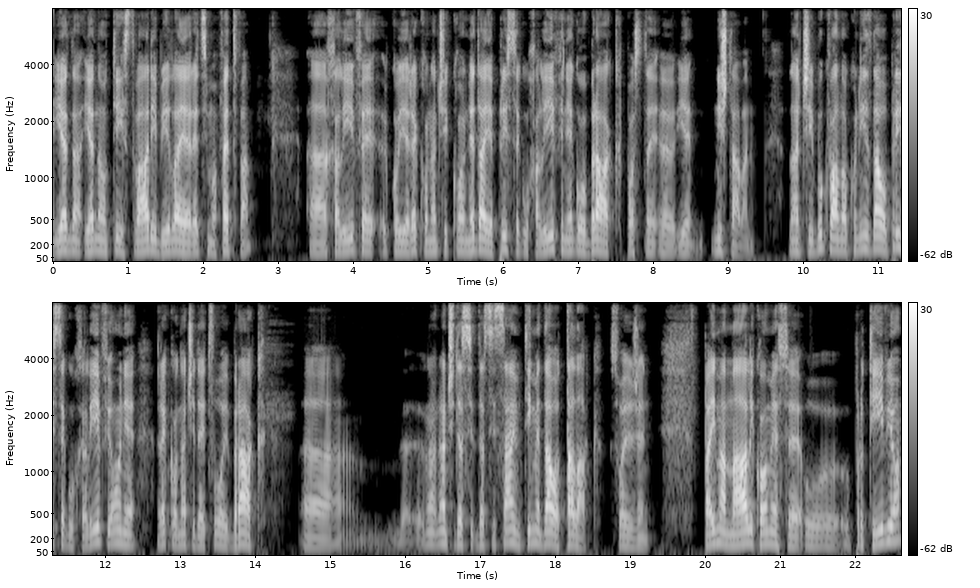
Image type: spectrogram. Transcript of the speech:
jedna, jedna od tih stvari bila je recimo fetva a, halife koji je rekao znači ko ne daje prisegu halifi njegov brak postaje, e, je ništavan. Znači bukvalno ako nisi dao prisegu halifi on je rekao znači da je tvoj brak a, znači da si, da si samim time dao talak svojoj ženi. Pa ima mali kome se u, protivio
